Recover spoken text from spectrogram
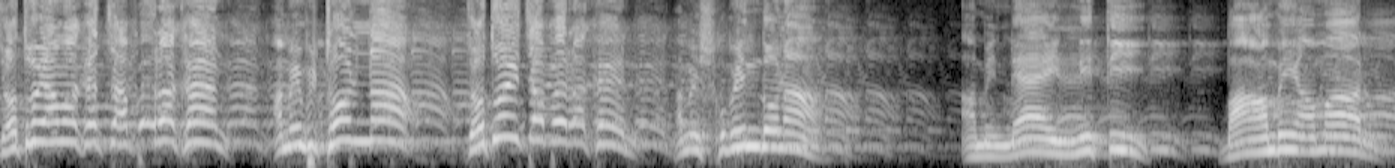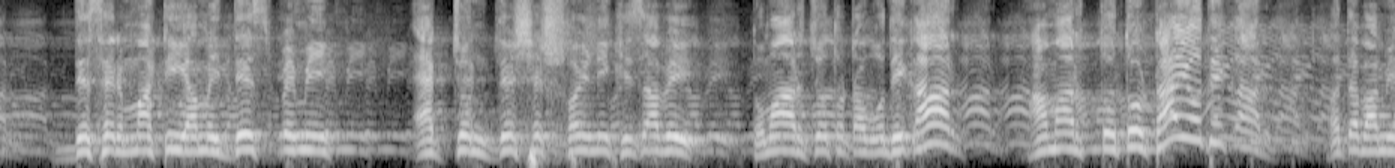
যতই আমাকে চাপে রাখেন, আমি মিঠন না। যতই চাপে রাখেন, আমি শুভিন্দ না। আমি ন্যায় নীতি বা আমি আমার দেশের মাটি, আমি দেশপ্রেমিক, একজন দেশের সৈনিক হিসাবে তোমার যতটা অধিকার, আমার ততটাই অধিকার। অতএব আমি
